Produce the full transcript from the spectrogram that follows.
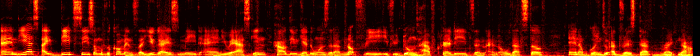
And yes i did see some of the comments that you guys made and you were asking how do you get the ones that are not free if you don't have credits and and all that stuff and I'm going to address that right now.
